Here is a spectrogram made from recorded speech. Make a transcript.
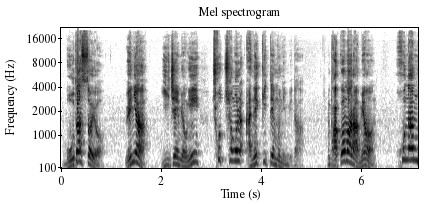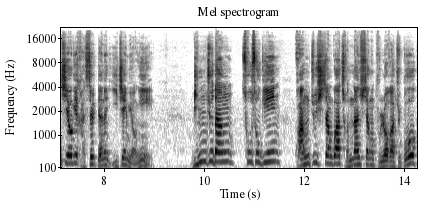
못 왔어요. 왜냐? 이재명이 초청을 안 했기 때문입니다. 바꿔 말하면 호남 지역에 갔을 때는 이재명이 민주당 소속인 광주시장과 전남시장을 불러가지고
